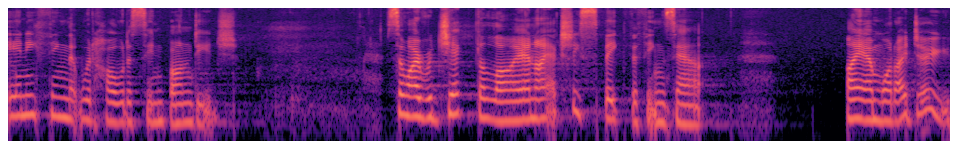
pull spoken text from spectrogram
anything that would hold us in bondage. So I reject the lie and I actually speak the things out. I am what I do.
